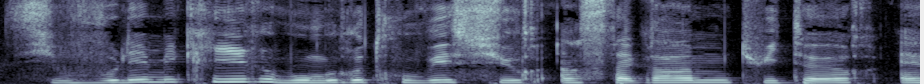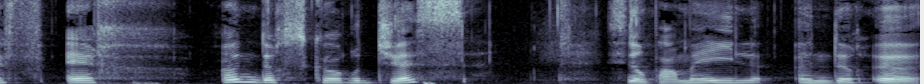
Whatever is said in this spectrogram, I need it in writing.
Si vous voulez m'écrire, vous me retrouvez sur Instagram, Twitter, fr underscore Jess sinon par mail under, euh,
